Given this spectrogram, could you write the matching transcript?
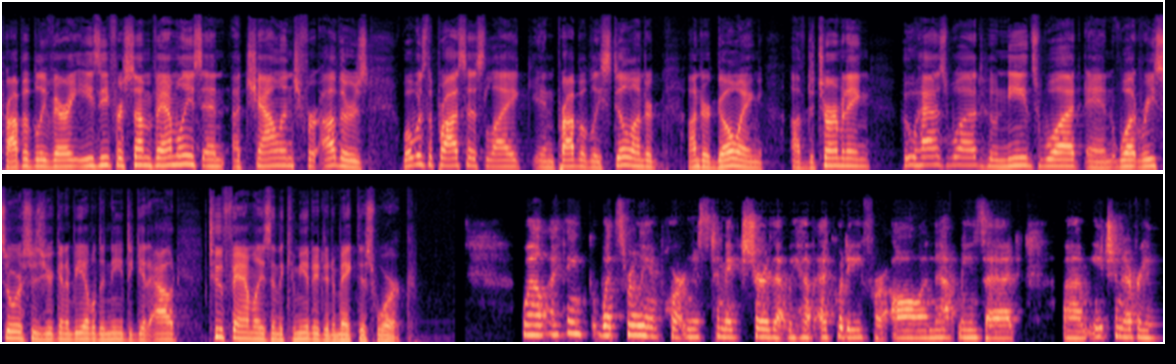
Probably very easy for some families and a challenge for others. What was the process like, and probably still under undergoing, of determining who has what, who needs what, and what resources you're going to be able to need to get out to families in the community to make this work? Well, I think what's really important is to make sure that we have equity for all, and that means that um, each and every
